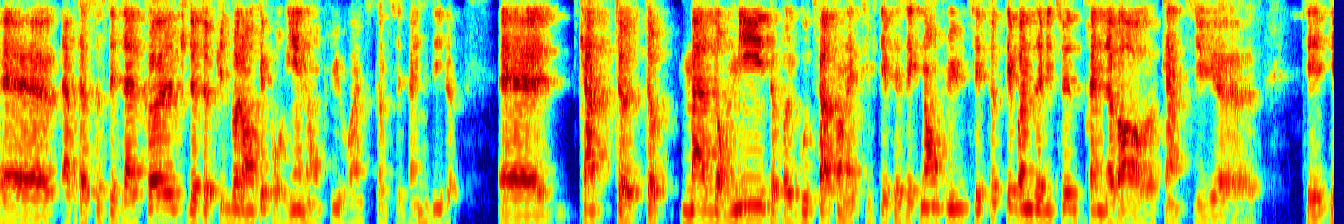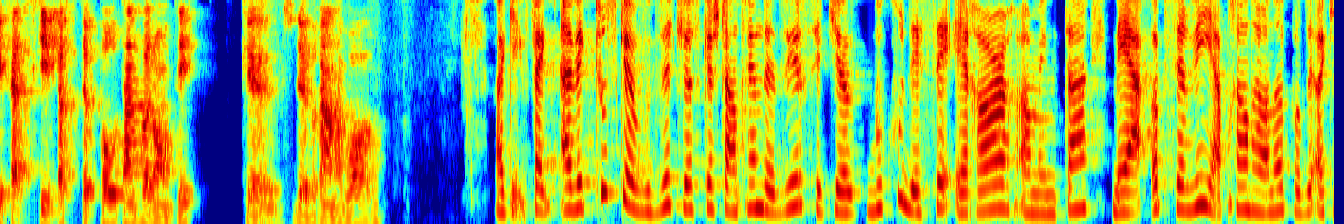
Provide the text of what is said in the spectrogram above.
Euh, après ça, c'est de l'alcool. Puis là, tu n'as plus de volonté pour rien non plus. Ouais, c'est comme Sylvain dit. Là. Euh, quand tu as, mal dormi, tu n'as pas le goût de faire ton activité physique non plus. Tu sais, toutes tes bonnes habitudes prennent le bord quand tu euh, es, fatigué parce que tu n'as pas autant de volonté que tu devrais en avoir. OK. Fait avec tout ce que vous dites, là, ce que je suis en train de dire, c'est qu'il y a beaucoup d'essais-erreurs en même temps, mais à observer et à prendre en note pour dire, OK,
